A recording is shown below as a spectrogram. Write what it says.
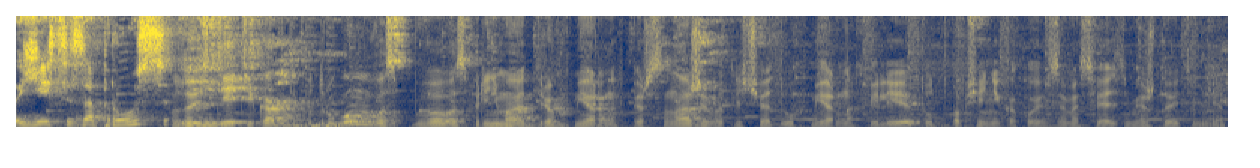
есть и запрос. ну, то есть и- дети как-то по-другому воспринимают трехмерных персонажей, в отличие от двухмерных, или тут вообще никакой взаимосвязи между этим нет?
